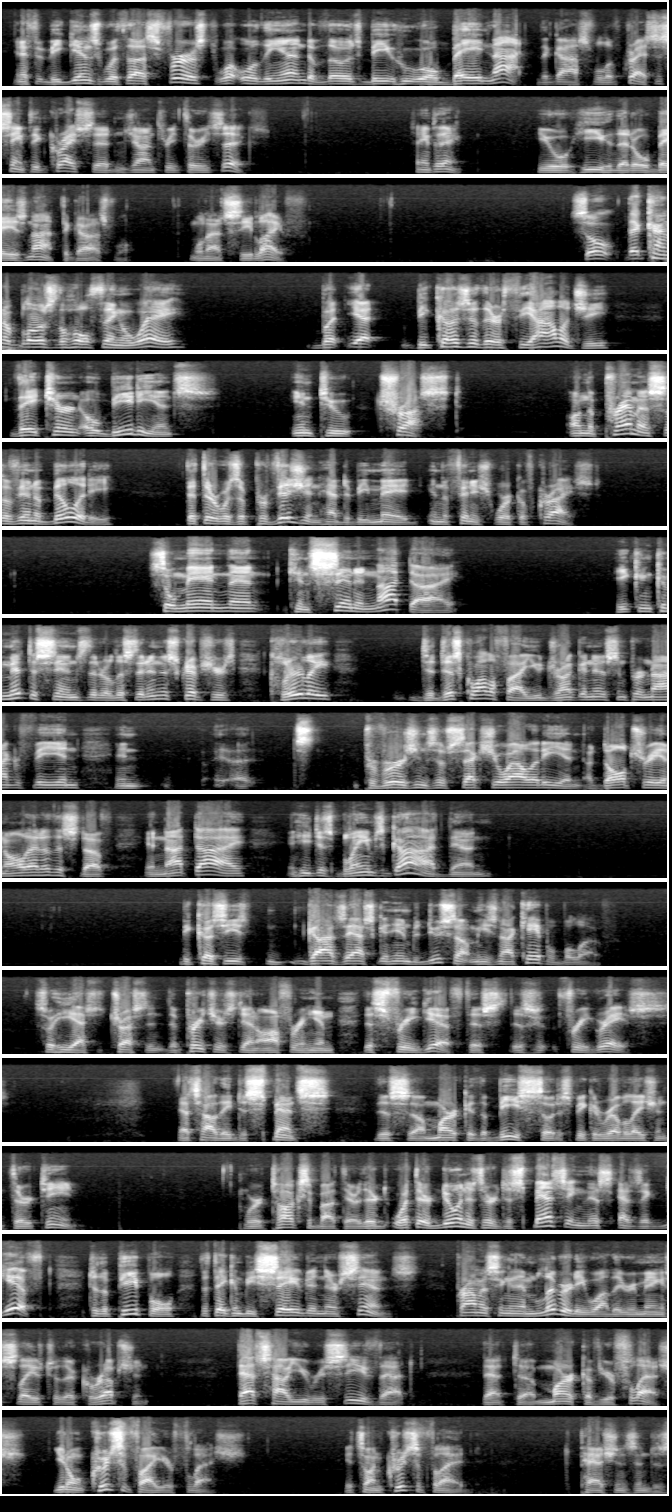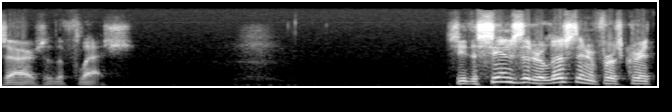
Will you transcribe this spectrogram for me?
And if it begins with us first, what will the end of those be who obey not the gospel of Christ? The same thing Christ said in John 3.36. Same thing. He, he that obeys not the gospel will not see life. So that kind of blows the whole thing away. But yet, because of their theology, they turn obedience into trust on the premise of inability that there was a provision had to be made in the finished work of Christ. So man then can sin and not die. He can commit the sins that are listed in the scriptures clearly to disqualify you drunkenness and pornography and, and uh, perversions of sexuality and adultery and all that other stuff and not die. And he just blames God then because he's God's asking him to do something he's not capable of. So he has to trust in the preacher's then offering him this free gift, this this free grace. That's how they dispense this uh, mark of the beast, so to speak, in Revelation 13, where it talks about there. They're, what they're doing is they're dispensing this as a gift to the people that they can be saved in their sins, promising them liberty while they remain slaves to their corruption. That's how you receive that, that uh, mark of your flesh. You don't crucify your flesh. It's uncrucified passions and desires of the flesh. See, the sins that are listed in 1 Corinthians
